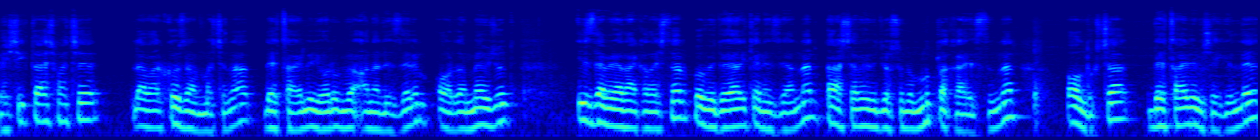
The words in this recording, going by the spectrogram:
Beşiktaş maçı, Leverkusen maçına detaylı yorum ve analizlerim orada mevcut. İzlemeyen arkadaşlar bu videoyu erken izleyenler Perşembe videosunu mutlaka izlesinler. Oldukça detaylı bir şekilde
